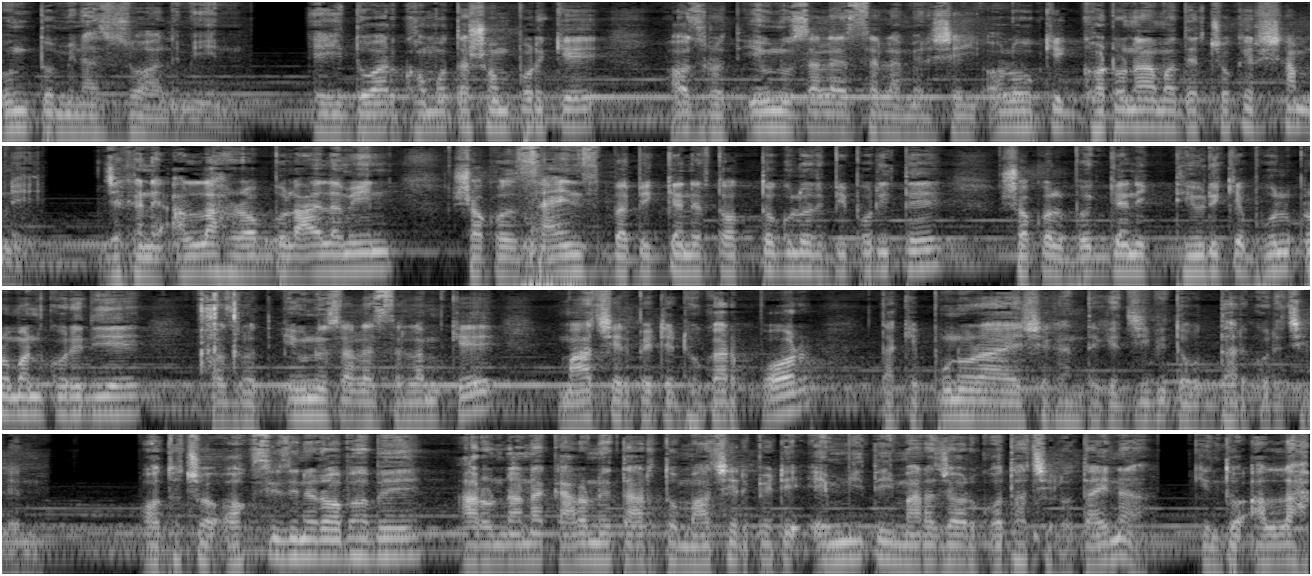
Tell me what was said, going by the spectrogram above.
কুনতু মিনাজ জালিমিন এই দোয়ার ক্ষমতা সম্পর্কে হজরত ইউনুস আলাহিসাল্লামের সেই অলৌকিক ঘটনা আমাদের চোখের সামনে, যেখানে আল্লাহ রব্বুল আলমিন সকল সায়েন্স বা বিজ্ঞানের তত্ত্বগুলোর বিপরীতে সকল বৈজ্ঞানিক থিওরিকে ভুল প্রমাণ করে দিয়ে হজরত ইউনুস আলাহিসাল্লামকে মাছের পেটে ঢোকার পর তাকে পুনরায় সেখান থেকে জীবিত উদ্ধার করেছিলেন। অথচ অক্সিজেনের অভাবে আরও নানা কারণে তার তো মাছের পেটে এমনিতেই মারা যাওয়ার কথা ছিল, তাই না? কিন্তু আল্লাহ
